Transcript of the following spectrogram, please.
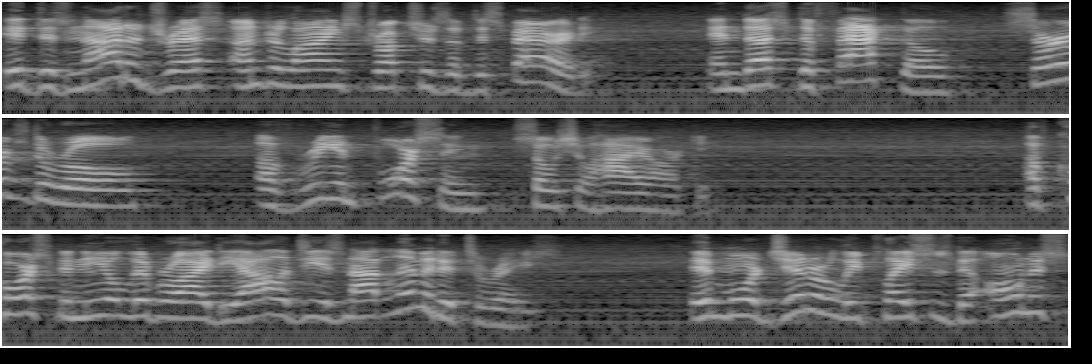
It does not address underlying structures of disparity, and thus de facto serves the role of reinforcing social hierarchy. Of course, the neoliberal ideology is not limited to race. It more generally places the onus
